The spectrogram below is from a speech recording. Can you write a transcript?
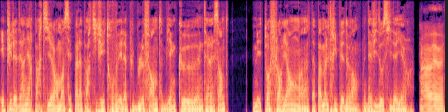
Et puis la dernière partie, alors moi c'est pas la partie que j'ai trouvée la plus bluffante, bien que intéressante. Mais toi Florian, euh, t'as pas mal tripé devant. Et David aussi d'ailleurs. Ah ouais, ouais.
